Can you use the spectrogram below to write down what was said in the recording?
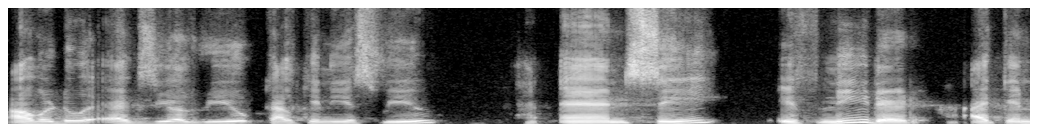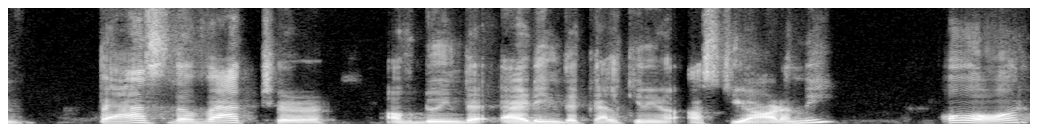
I will do axial view, calcaneus view, and see if needed, I can pass the vector of doing the adding the calcaneal osteotomy, or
